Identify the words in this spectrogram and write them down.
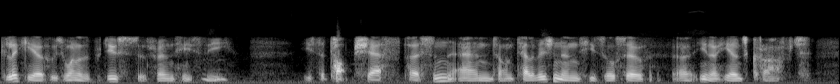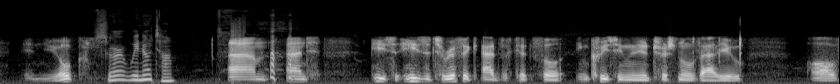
Colicchio, who's one of the producers of the film, he's the he's the top chef person and on television, and he's also uh, you know he owns Craft in New York, sure. We know Tom. um, and he's he's a terrific advocate for increasing the nutritional value of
